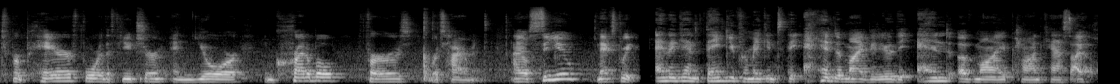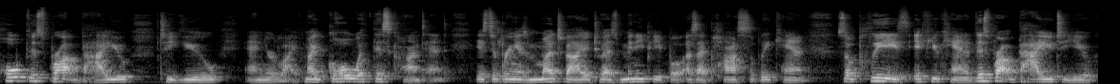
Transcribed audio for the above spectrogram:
to prepare for the future and your incredible FERS retirement. I will see you next week. And again, thank you for making to the end of my video, the end of my podcast. I hope this brought value to you and your life. My goal with this content is to bring as much value to as many people as I possibly can. So please, if you can, if this brought value to you,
